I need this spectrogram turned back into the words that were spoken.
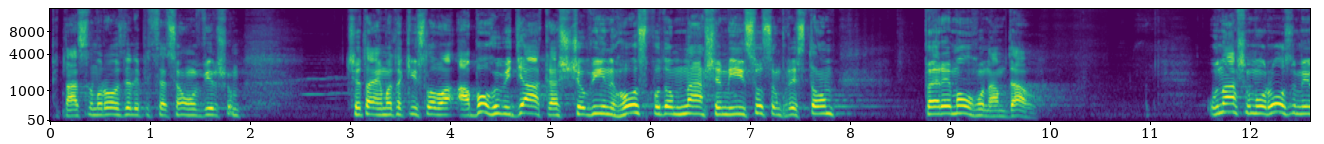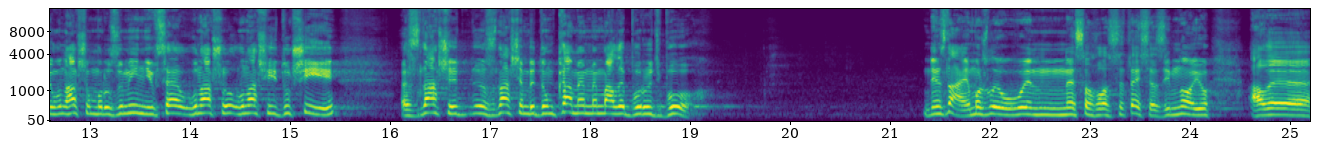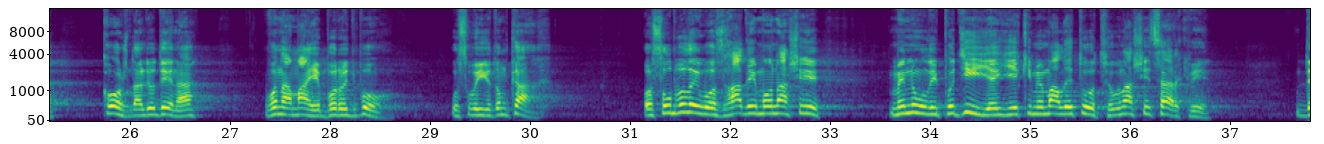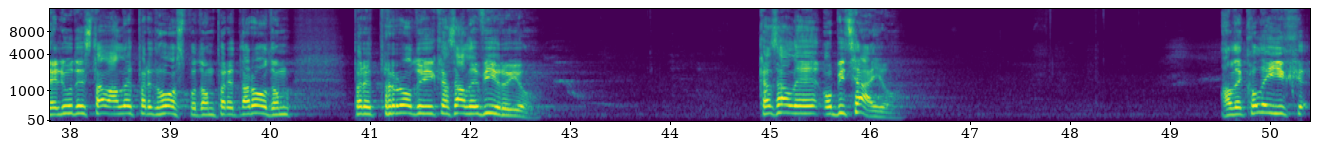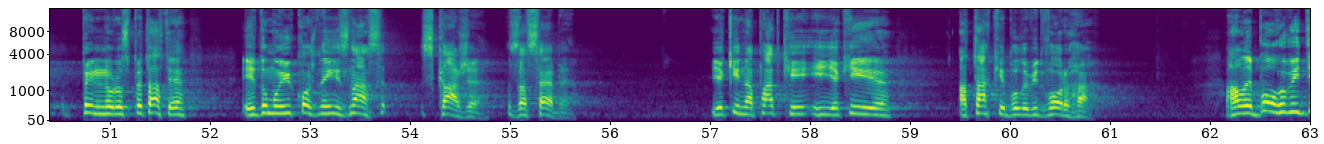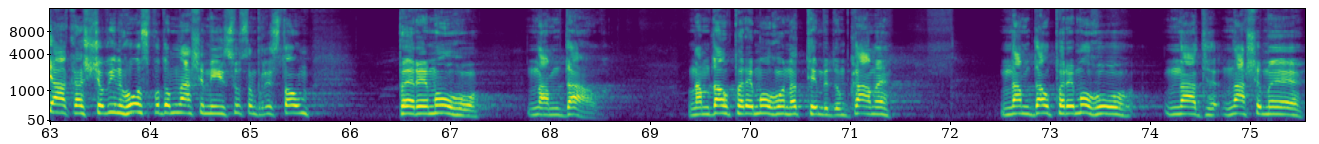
15 розділі 57 віршом, читаємо такі слова: А Богові дяка, що Він Господом нашим Ісусом Христом перемогу нам дав. У нашому розумі, у нашому розумінні, все у, нашу, у нашій душі з, наші, з нашими думками ми мали боротьбу. Не знаю, можливо, ви не согласитеся зі мною, але кожна людина вона має боротьбу у своїх думках. Особливо згадуємо наші минулі події, які ми мали тут, у нашій церкві, де люди ставали перед Господом, перед народом, перед природою і казали вірою. Казали обіцяю. Але коли їх пильно розпитати, і думаю, кожен із нас скаже за себе, які нападки і які атаки були від ворога. Але Богові дяка, що Він Господом нашим Ісусом Христом перемогу нам дав. Нам дав перемогу над тими думками, нам дав перемогу над нашими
